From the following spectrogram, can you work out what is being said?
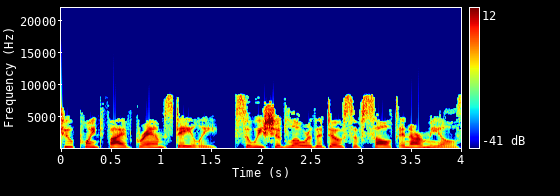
2.5 grams daily, so we should lower the dose of salt in our meals.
